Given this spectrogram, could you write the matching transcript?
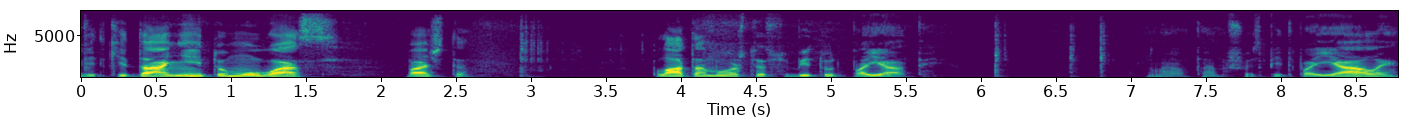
відкиданні, і тому у вас, бачите, плата можете собі тут паяти. Там щось підпаяли.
